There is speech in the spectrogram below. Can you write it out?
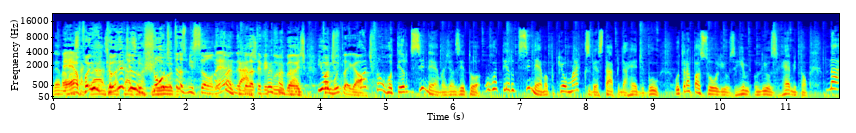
né? Na É, foi casa, um- eu casa um show Clube. de transmissão, Foi né? Fantástico, Pela TV Clube fantástico. Band. E Foi ontem- muito legal. Ontem foi um roteiro de cinema, Janzito. Um roteiro de cinema, porque o Max Verstappen da Red Bull ultrapassou o Lewis, Lewis Hamilton na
